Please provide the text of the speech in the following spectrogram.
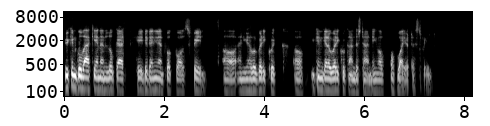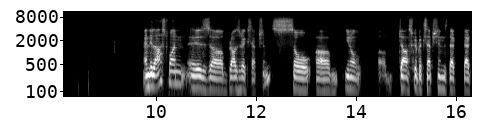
you can go back in and look at, hey, did any network calls fail? Uh, and you have a very quick, uh, you can get a very quick understanding of, of why your test failed. And the last one is browser exceptions. So, um, you know, JavaScript exceptions that that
